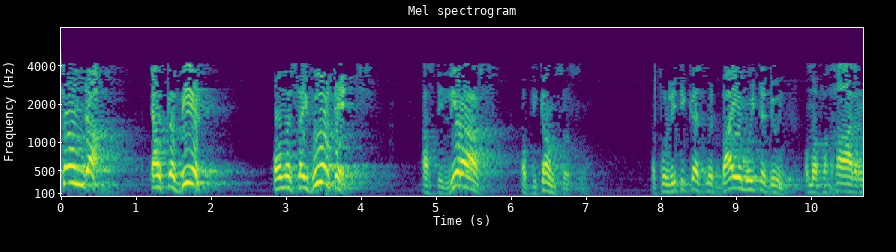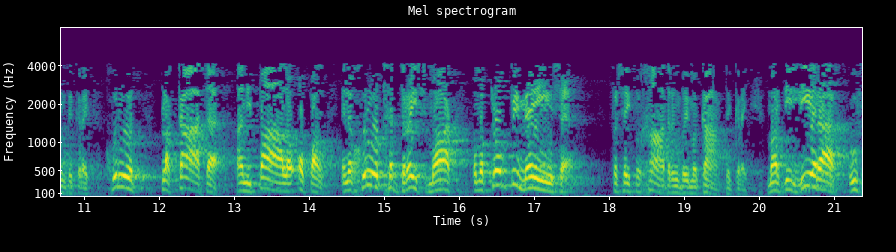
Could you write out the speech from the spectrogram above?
Sondag, elke week onder sy woord het as die leraars op die kansels nie. 'n Politikus moet baie moeite doen om 'n vergadering te kry. Groot plakate aan die palle ophang en 'n groot gedruis maak om 'n klompie mense vir sy vergadering bymekaar te kry. Maar die leraar hoef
